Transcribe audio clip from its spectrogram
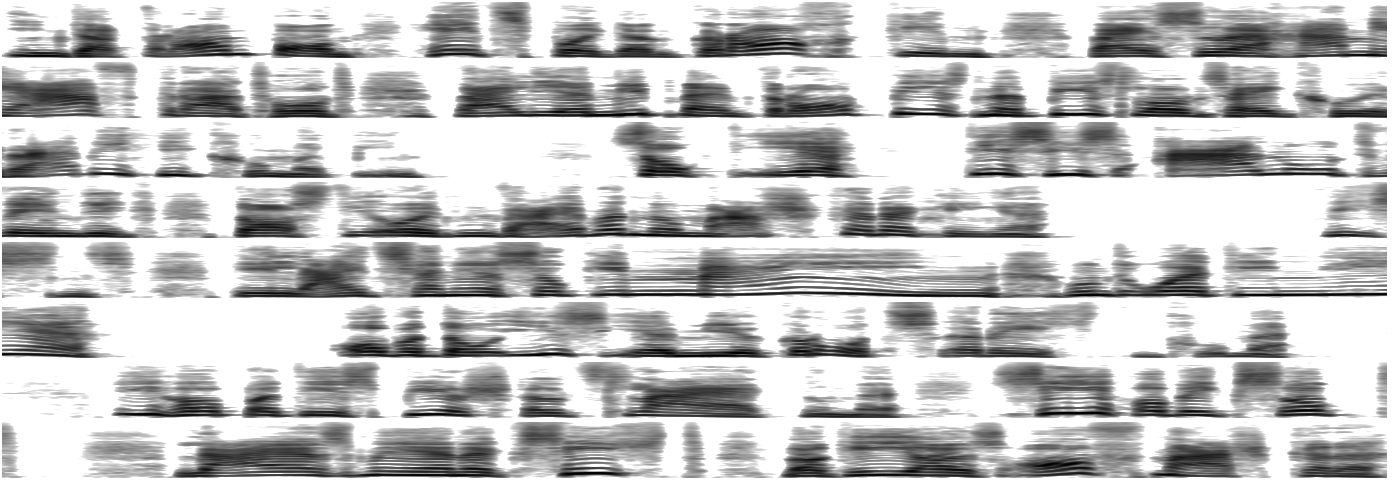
In der Trambahn hätt's bald einen Krach gegeben, weil so ein Hami auftrat hat, weil ich mit meinem Drahtbesen ein bisschen an seine Kohlrabi hingekommen bin. Sagt er, das ist auch notwendig, dass die alten Weiber noch Maschkerer gingen. Wissen's, die Leute sind ja so gemein und ordinär. Aber da ist er mir grad zur Rechten gekommen. Ich hab mir das Bierschel genommen. Sie, hab ich gesagt, leih's mir in ein Gesicht, dann geh ich als Aufmaschkerer.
